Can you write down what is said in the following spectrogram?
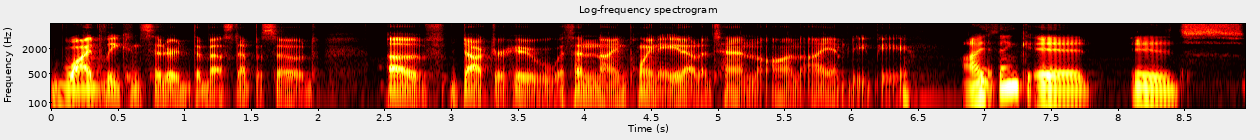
widely considered the best episode of Doctor Who with a 9.8 out of 10 on IMDb. I think it is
